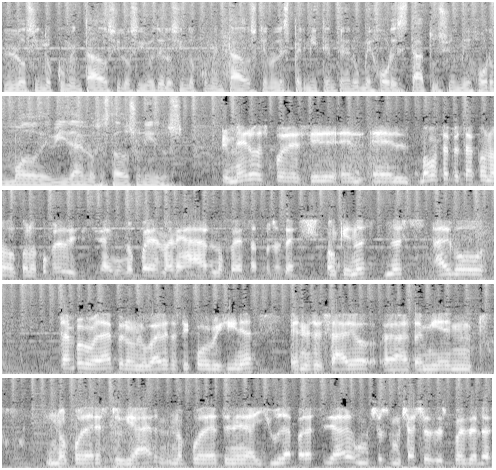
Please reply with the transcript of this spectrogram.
los indocumentados y los hijos de los indocumentados que no les permiten tener un mejor estatus y un mejor modo de vida en los Estados Unidos? Primero es por decir, el, el, vamos a empezar con, lo, con los de 16 años. No puedes manejar, no puedes hacer cosas. Aunque no es, no es algo tan popular, pero en lugares así como Virginia es necesario ah, también no poder estudiar, no poder tener ayuda para estudiar. Muchos muchachos después de la,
